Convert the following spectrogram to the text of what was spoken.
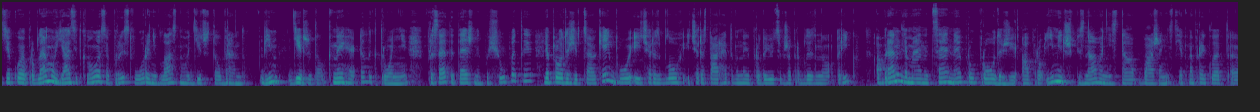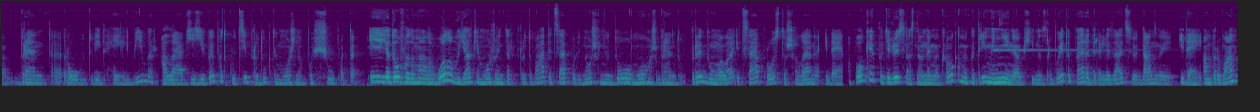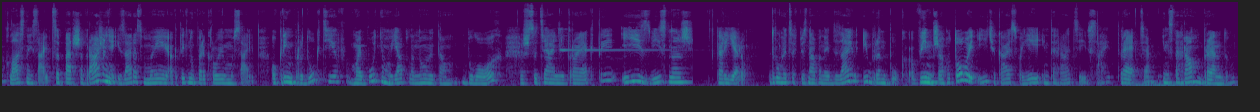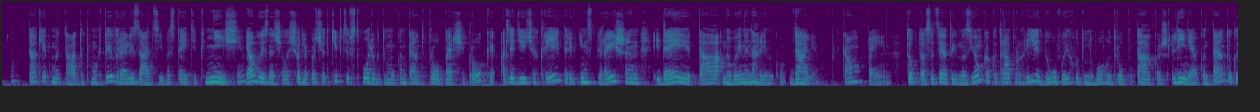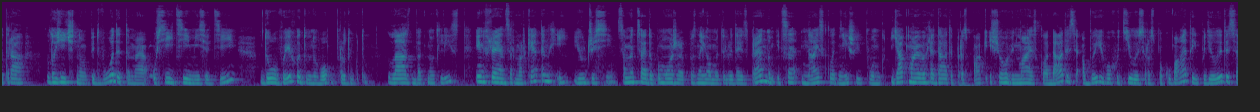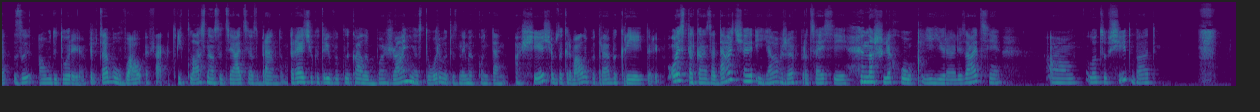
З якою проблемою я зіткнулася при створенні власного діджитал бренду? Він діджитал, книги електронні, пресети теж не пощупати. Для продажів це окей, бо і через блог, і через таргет вони продаються вже приблизно рік. А бренд для мене це не про продажі, а про імідж, впізнаваність та бажаність. Як, наприклад, е, бренд Road від Хейлі Бібер, але в її випадку ці продукти можна пощупати. І я довго ламала голову, як я можу інтерпретувати це по відношенню до мого ж бренду. Придумала, і це просто шалена ідея. А поки поділюся основними кроками, котрі мені необхідно зробити перед реалізацією даної ідеї. Number one – класний сайт. Це перше враження, і зараз ми активно перекроюємо сайт. Окрім продуктів, в майбутньому я планую там блог, соціальні проекти і, звісно ж, кар'єру. Друге це впізнаваний дизайн і брендбук. Він вже готовий і чекає своєї інтеграції в сайт. Третє інстаграм бренду. Так як мета допомогти в реалізації в естетік ніші, я визначила, що для початківців створюватиму контент про перші кроки, а для діючих креаторів інспірейшн, ідеї та новини на ринку. Далі. Кампейн, тобто асоціативна зйомка, котра прогріє до виходу нового дропу. Також лінія контенту, котра логічно підводитиме усі ці місяці до виходу нового продукту. Last but not least – інфлюенсер маркетинг і UGC. Саме це допоможе познайомити людей з брендом, і це найскладніший пункт. Як має виглядати прес-пак і з чого він має складатися, аби його хотілося розпакувати і поділитися з аудиторією, щоб це був вау-ефект і класна асоціація з брендом. Речі, котрі викликали бажання створювати з ними контент, а ще щоб закривали потреби креаторів. Ось така задача, і я вже в процесі на шляху її реалізації. Um, lots of shit, but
